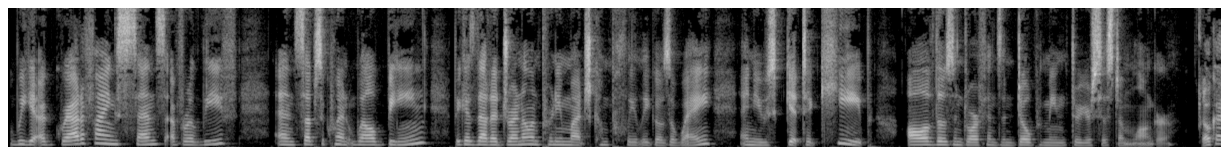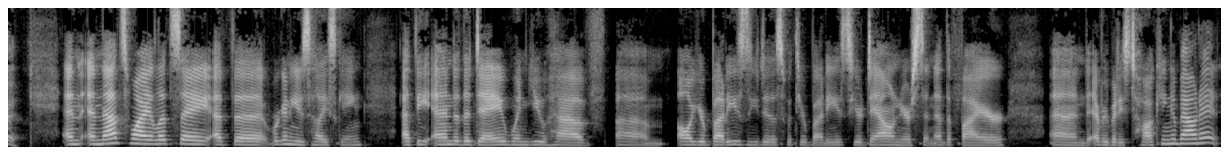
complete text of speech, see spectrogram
we get a gratifying sense of relief and subsequent well being because that adrenaline pretty much completely goes away and you get to keep all of those endorphins and dopamine through your system longer. Okay. And and that's why let's say at the we're going to use heli skiing at the end of the day when you have um, all your buddies, you do this with your buddies. You're down, you're sitting at the fire, and everybody's talking about it.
